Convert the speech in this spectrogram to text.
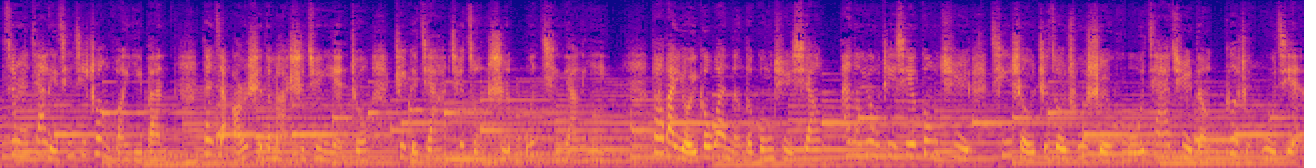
虽然家里经济状况一般，但在儿时的马世俊眼中，这个家却总是温情洋溢。爸爸有一个万能的工具箱，他能用这些工具亲手制作出水壶、家具等各种物件，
